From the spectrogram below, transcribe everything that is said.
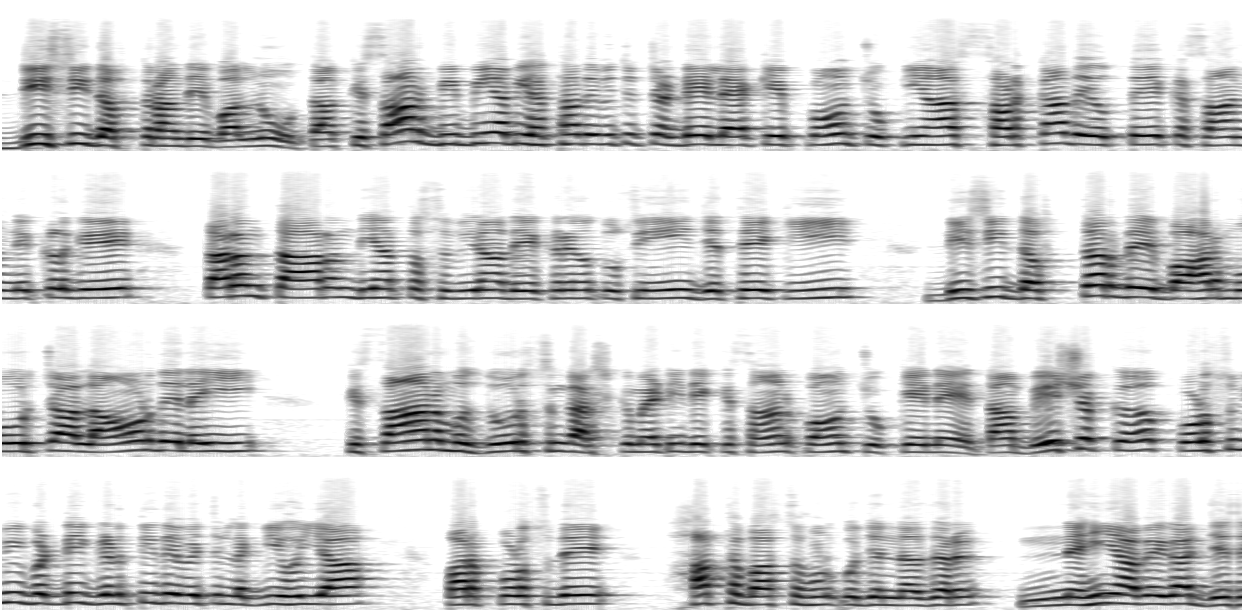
ਡੀਸੀ ਦਫ਼ਤਰਾਂ ਦੇ ਵੱਲ ਨੂੰ। ਤਾਂ ਕਿਸਾਨ ਬੀਬੀਆਂ ਵੀ ਹੱਥਾਂ ਦੇ ਵਿੱਚ ਝੰਡੇ ਲੈ ਕੇ ਪਹੁੰਚ ਚੁੱਕੀਆਂ। ਸੜਕਾਂ ਦੇ ਉੱਤੇ ਕਿਸਾਨ ਨਿਕਲ ਗਏ। ਤਰਨ ਤਾਰਨ ਦੀਆਂ ਤਸਵੀਰਾਂ ਦੇਖ ਰਹੇ ਹੋ ਤੁਸੀਂ, ਜਿੱਥੇ ਕਿ ਡੀਸੀ ਦਫ਼ਤਰ ਦੇ ਬਾਹਰ ਮੋਰਚਾ ਲਾਉਣ ਦੇ ਲਈ ਕਿਸਾਨ ਮਜ਼ਦੂਰ ਸੰਘਰਸ਼ ਕਮੇਟੀ ਦੇ ਕਿਸਾਨ ਪਹੁੰਚ ਚੁੱਕੇ ਨੇ। ਤਾਂ ਬੇਸ਼ੱਕ ਪੁਲਿਸ ਵੀ ਵੱਡੀ ਗਿਣਤੀ ਦੇ ਵਿੱਚ ਲੱਗੀ ਹੋਈ ਆ, ਪਰ ਪੁਲਿਸ ਦੇ ਹੱਥ ਵੱਸ ਹੁਣ ਕੁਝ ਨਜ਼ਰ ਨਹੀਂ ਆਵੇਗਾ, ਜਿਸ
